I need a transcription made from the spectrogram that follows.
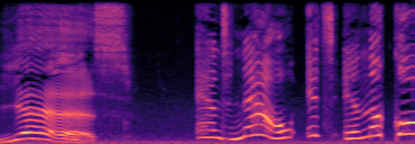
Yes! And now it's in the goal!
